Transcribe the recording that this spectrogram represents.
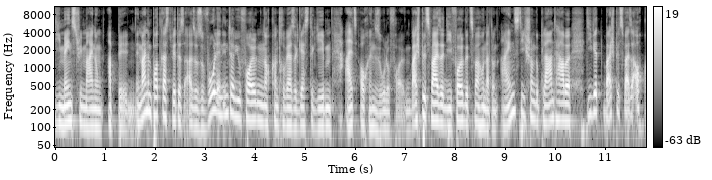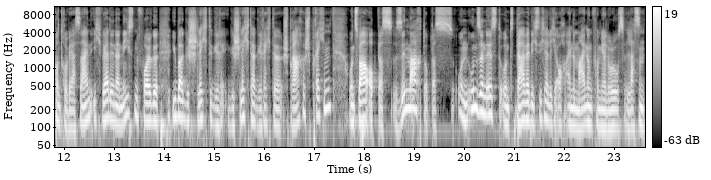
die Mainstream-Meinung abbilden. In meinem Podcast wird es also sowohl in Interviewfolgen noch kontroverse Gäste geben, als auch in Solo-Folgen. Beispielsweise die Folge 201, die ich schon geplant habe, die wird beispielsweise auch kontrovers sein. Ich werde in der nächsten Folge über geschlechtergerechte Sprache sprechen. Und zwar, ob das Sinn macht, ob das un Unsinn ist. Und da werde ich sicherlich auch eine Meinung von mir loslassen,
